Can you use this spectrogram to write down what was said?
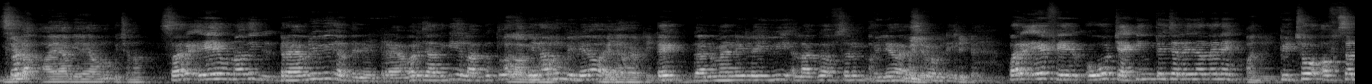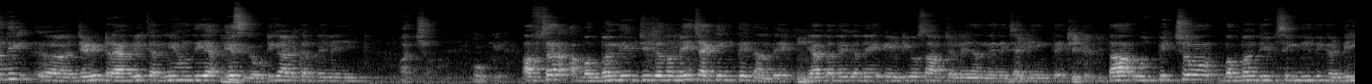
ਜਿਹੜਾ ਆਇਆ ਗਿਆ ਉਹਨੂੰ ਪੁੱਛਣਾ। ਸਰ ਇਹ ਉਹਨਾਂ ਦੀ ਡਰਾਈਵਰੀ ਵੀ ਕਰਦੇ ਨੇ। ਡਰਾਈਵਰ ਜਦ ਕਿ ਅਲੱਗ ਤੋਂ ਇਹਨਾਂ ਨੂੰ ਮਿਲਿਆ ਹੋਇਆ, ਤੇ। ਗਨਮੈਨ ਲਈ ਵੀ ਅਲੱਗ ਅਫਸਰ ਮਿਲਿਆ ਹੋਇਆ ਸਿਕਿਉਰਿਟੀ ਠੀਕ ਹੈ। ਪਰ ਇਹ ਫਿਰ ਉਹ ਚੈਕਿੰਗ ਤੇ ਚਲੇ ਜਾਂਦੇ ਨੇ ਹਾਂਜੀ। ਪਿੱਛੋਂ ਅਫਸਰ ਦੀ ਅਹ, ਜਿਹੜੀ ਡਰਾਈਵਰੀ ਕਰਨੀ ਹੁੰਦੀ ਹੈ ਇਹ। ਸਿਕਿਉਰਿਟੀ ਗਾਰਡ ਕਰਦੇ ਨੇ ਜੀ ਅੱਛਾ ਓਕੇ ਅਫਸਰ ਬੱਬਨਦੀਪ ਜੀ ਜਦੋਂ ਨਹੀਂ ਚੈਕਿੰਗ ਤੇ ਜਾਂਦੇ। ਜਾਂ ਕਦੇ-ਕਦੇ ਏਟੀਓ ਸਾਹਿਬ ਚਲੇ ਜਾਂਦੇ ਨੇ ਜੀ, ਚੈਕਿੰਗ ਤੇ ਠੀਕ ਹੈ ਜੀ। ਤਾਂ ਉਸ ਪਿੱਛੋਂ ਬੱਬਨਦੀਪ ਸਿੰਘ ਜੀ ਦੀ ਗੱਡੀ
